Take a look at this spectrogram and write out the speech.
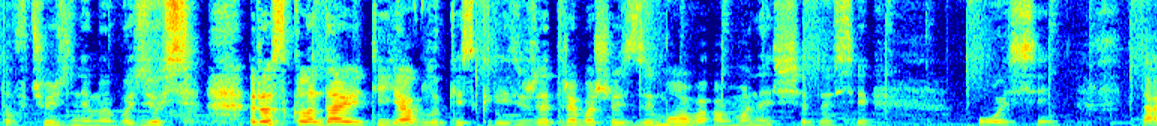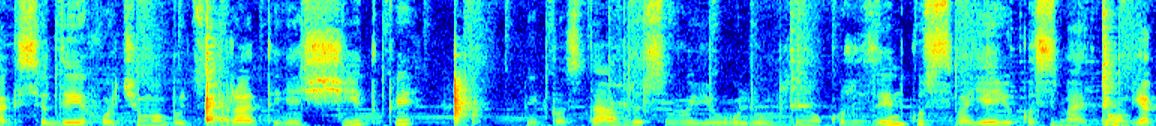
товчусь з ними, возюсь, розкладаю ті яблуки скрізь. Вже треба щось зимове, а в мене ще досі осінь. Так, сюди хочу, мабуть, забрати я щітки і поставлю свою улюблену корзинку з своєю косметикою. Ну, як,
